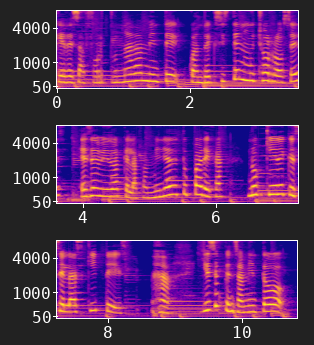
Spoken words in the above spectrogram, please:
que desafortunadamente cuando existen muchos roces es debido a que la familia de tu pareja no quiere que se las quites. Y ese pensamiento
